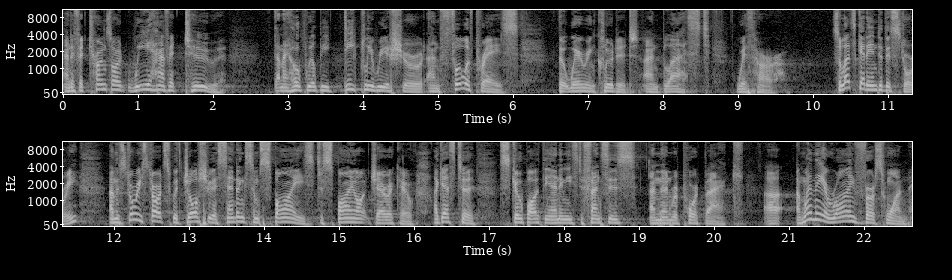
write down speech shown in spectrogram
And if it turns out we have it too, then I hope we'll be deeply reassured and full of praise that we're included and blessed with her. So let's get into this story. And the story starts with Joshua sending some spies to spy out Jericho, I guess to scope out the enemy's defenses and then report back. Uh, and when they arrive, verse 1,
